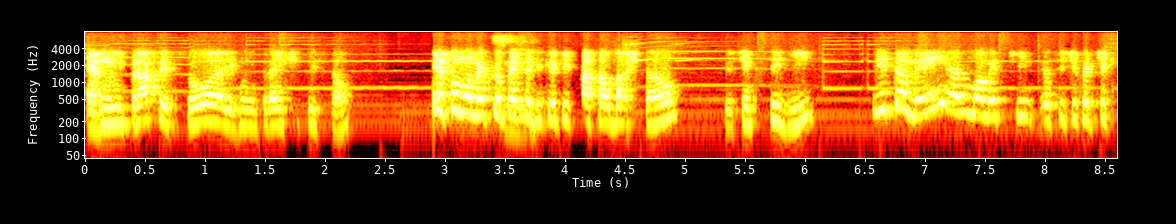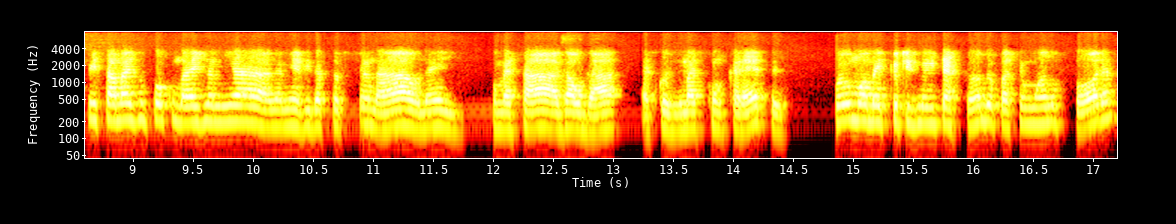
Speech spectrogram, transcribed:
é ruim para a pessoa e ruim para a instituição. E foi o momento que eu percebi que eu tinha que passar o bastão, que eu tinha que seguir. E também era um momento que eu senti que eu tinha que pensar mais um pouco mais na minha, na minha vida profissional, né? E começar a galgar as coisas mais concretas. Foi o momento que eu fiz meu intercâmbio, eu passei um ano fora.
